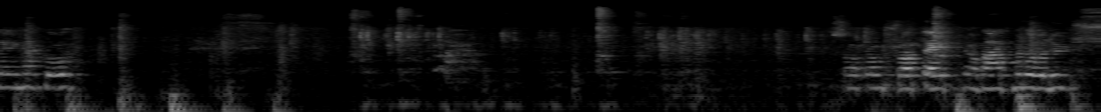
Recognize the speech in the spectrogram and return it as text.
dagen er gået. Så det var en flot dag. Det var rart med noget lys.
